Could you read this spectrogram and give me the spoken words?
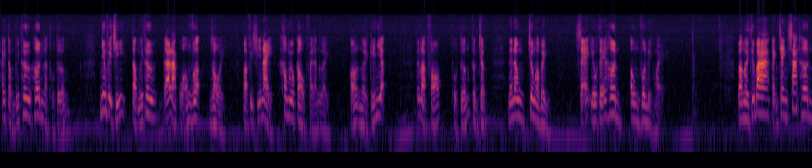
hay Tổng bí thư hơn là Thủ tướng. Nhưng vị trí Tổng bí thư đã là của ông Vượng rồi và vị trí này không yêu cầu phải là người có người kế nhiệm, tức là Phó Thủ tướng Thường trực, nên ông Trương Hòa Bình sẽ yếu thế hơn ông Vương Đình Huệ. Và người thứ ba cạnh tranh sát hơn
